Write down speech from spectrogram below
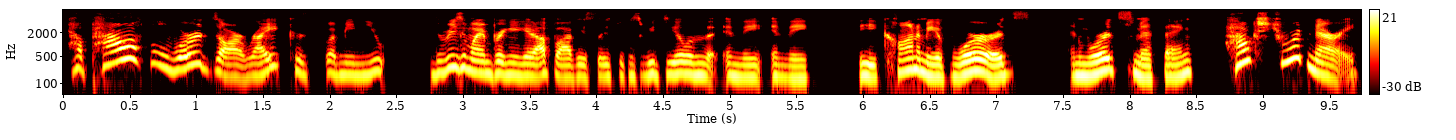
how powerful words are, right? Cause I mean, you, the reason why I'm bringing it up obviously is because we deal in the, in the, in the, the economy of words and wordsmithing. How extraordinary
